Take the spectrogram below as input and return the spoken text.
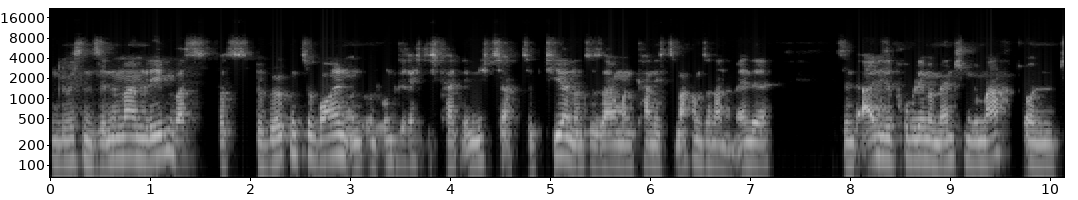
einen gewissen Sinn in meinem Leben, was, was bewirken zu wollen und, und Ungerechtigkeiten eben nicht zu akzeptieren und zu sagen, man kann nichts machen, sondern am Ende sind all diese Probleme Menschen gemacht und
